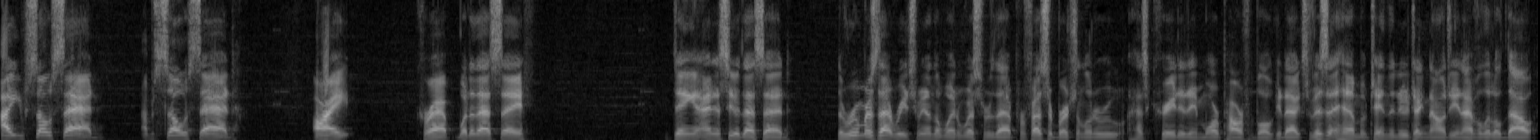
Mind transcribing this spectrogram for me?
I'm so sad. I'm so sad. Alright. Crap. What did that say? Dang it, I didn't see what that said. The rumors that reached me on the wind whisper that Professor Birch in Littleroot has created a more powerful Pokedex. Visit him, obtain the new technology, and I have a little doubt.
